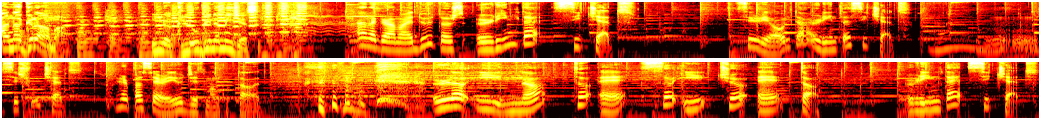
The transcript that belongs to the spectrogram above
Anagrama në klubin e mëngjesit. Anagrama e dytë është rinte si qet. Si rri Olta rinte si qet. Mm, si shumë qet. Herë pas here jo gjithmonë kuptohet. R I N T E S I Q E T. Rinte si qet.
